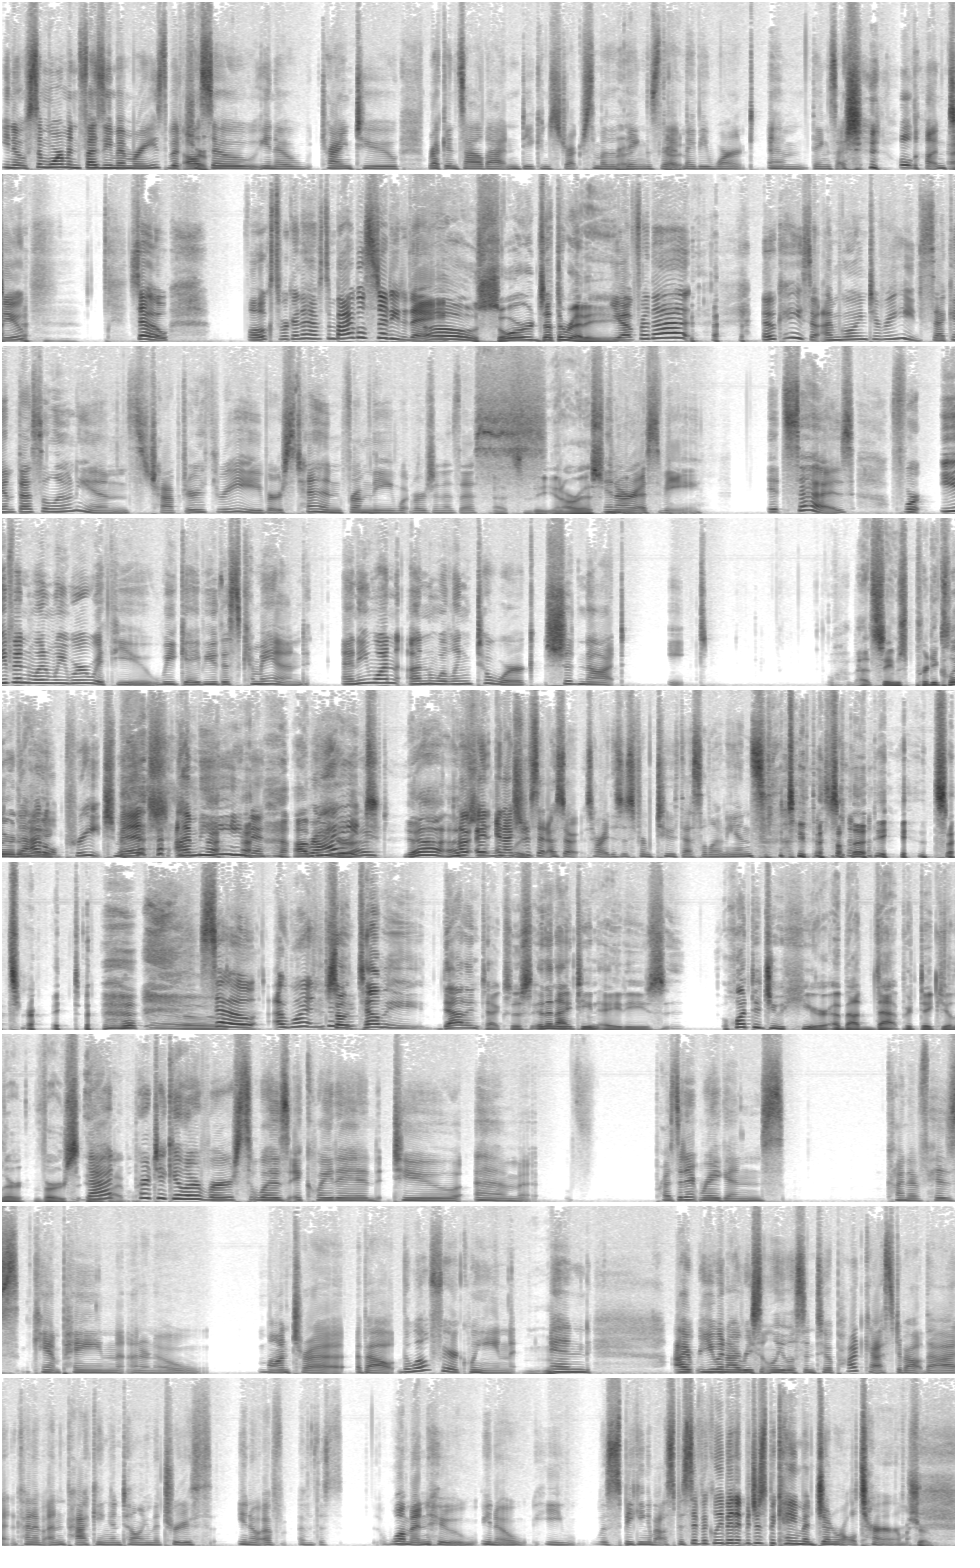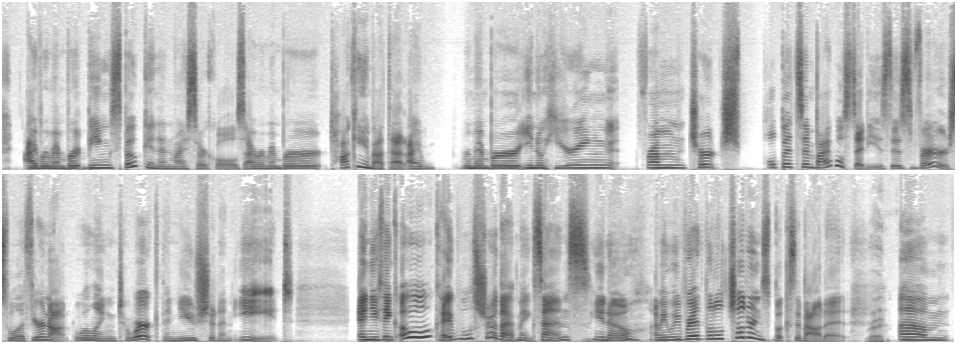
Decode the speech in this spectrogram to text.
you know, some warm and fuzzy memories, but sure. also, you know, trying to reconcile that and deconstruct some of the right. things that maybe weren't um, things I should hold on to. so, folks, we're going to have some Bible study today. Oh, swords at the ready. You up for that? okay, so I'm going to read Second Thessalonians chapter 3, verse 10 from the, what version is this? That's the NRSV. NRSV it says, For even when we were with you, we gave you this command anyone unwilling to work should not eat. Well, that seems pretty clear to That'll me. That'll preach, Mitch. I mean, I right? Mean, right? Yeah, absolutely. Oh, and, and, I should have said, oh, sorry, sorry, this is from 2 Thessalonians. 2 Thessalonians, that's right. So I want So tell me, down in Texas in the 1980s, what did you hear about that particular verse in that the Bible? That particular verse was equated to um, President Reagan's kind of his campaign, I don't know, mantra about the welfare queen. Mm-hmm. And I you and I recently listened to a podcast about that, kind of unpacking and telling the truth, you know, of of this woman who, you know, he was speaking about specifically, but it just became a general term. Sure. I remember it being spoken in my circles. I remember talking about that. I remember, you know, hearing from church pulpits and Bible studies this verse. Well, if you're not willing to work, then you shouldn't eat. And you think, oh, okay, well, sure, that makes sense. You know, I mean, we've read little children's books about it. Right. Um,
